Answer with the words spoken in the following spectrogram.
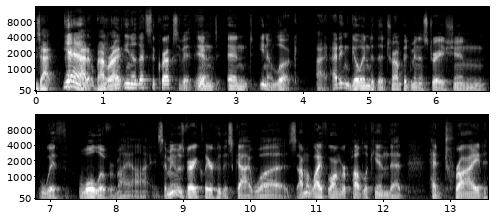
Is that, yeah, that about right? You know, that's the crux of it. And and you know, look, I, I didn't go into the Trump administration with wool over my eyes. I mean, it was very clear who this guy was. I'm a lifelong Republican that had tried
